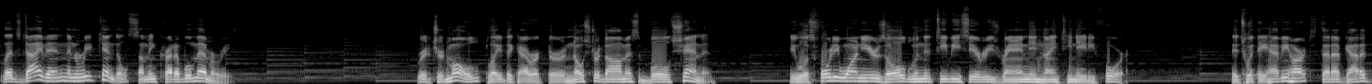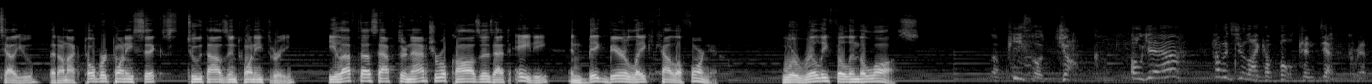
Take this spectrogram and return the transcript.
Let's dive in and rekindle some incredible memories. Richard Moll played the character Nostradamus Bull Shannon. He was 41 years old when the TV series ran in 1984. It's with a heavy heart that I've got to tell you that on October 26, 2023, he left us after natural causes at 80 in Big Bear Lake, California. We're really feeling the loss. A piece of junk. Oh, yeah? How would you like a Vulcan death grip?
